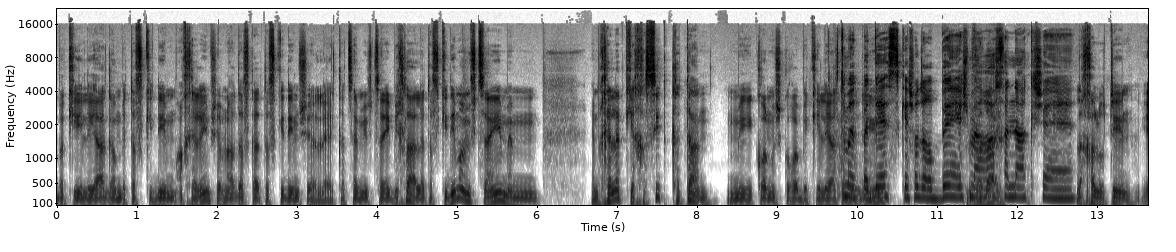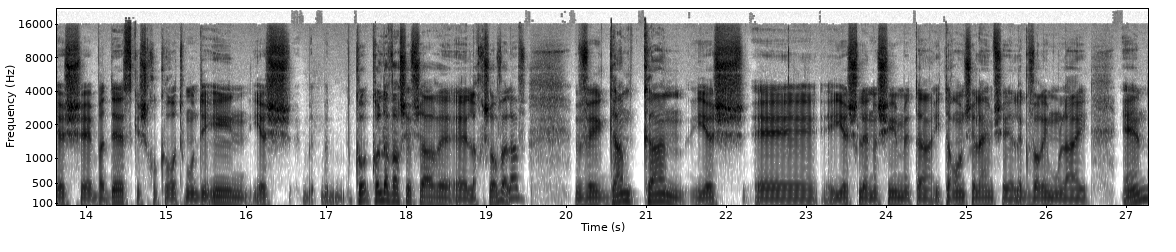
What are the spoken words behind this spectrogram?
בקהילייה גם בתפקידים אחרים שהם לאו דווקא תפקידים של אה, קצה מבצעי בכלל התפקידים המבצעיים הם, הם חלק יחסית קטן מכל מה שקורה בקהיליית זאת אומרת, המודיעין. בדסק יש עוד הרבה, יש בוודאי. מערך ענק ש... לחלוטין, יש אה, בדסק, יש חוקרות מודיעין, יש כל, כל דבר שאפשר אה, אה, לחשוב עליו, וגם כאן יש, יש לנשים את היתרון שלהם שלגברים אולי אין.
